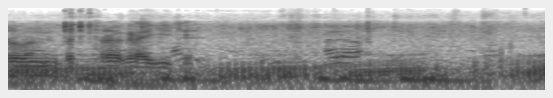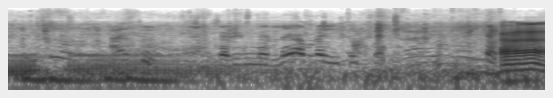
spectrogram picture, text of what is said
રોડ પથ્થર અગડાઈ ગઈ છે હા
